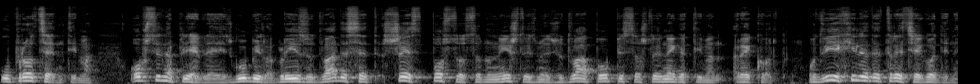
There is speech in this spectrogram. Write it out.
U procentima, opština Pljevlja je izgubila blizu 26% stanovništva između dva popisa, što je negativan rekord. Od 2003. godine,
